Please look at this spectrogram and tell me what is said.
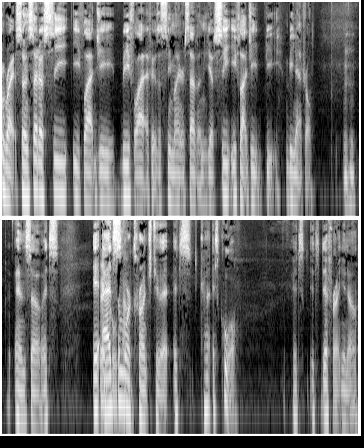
Right. So instead of C, E flat, G, B flat, if it was a C minor seven, you have C, E flat, G, B, B natural. And so it's it Mm-hmm. Very adds cool some more crunch to it. It's kind of, it's cool. It's it's different, you know.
